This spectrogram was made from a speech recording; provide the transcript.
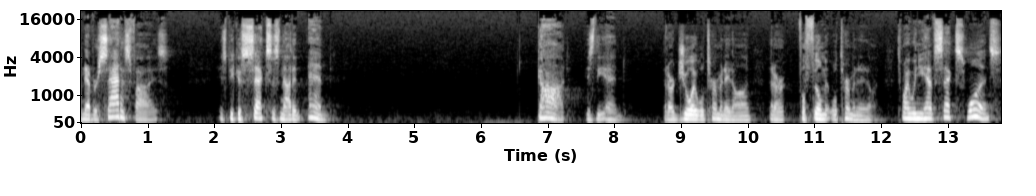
never satisfies is because sex is not an end. God is the end that our joy will terminate on, that our fulfillment will terminate on. That's why when you have sex once,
